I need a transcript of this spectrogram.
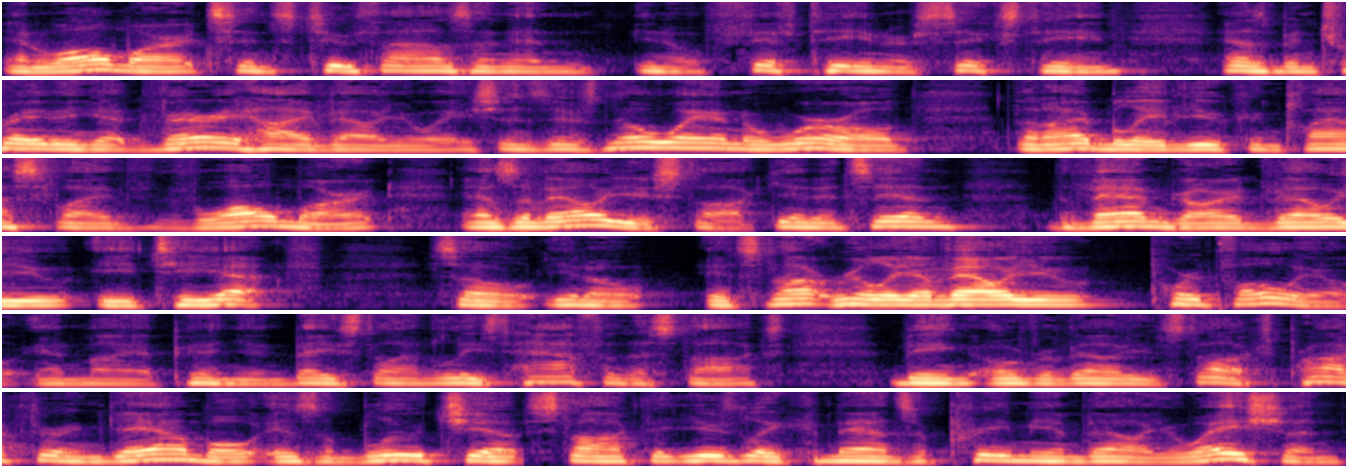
and Walmart since 2015 or 16 has been trading at very high valuations. There's no way in the world that I believe you can classify Walmart as a value stock, yet it's in the Vanguard Value ETF. So, you know, it's not really a value portfolio, in my opinion, based on at least half of the stocks being overvalued stocks. Procter & Gamble is a blue chip stock that usually commands a premium valuation,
